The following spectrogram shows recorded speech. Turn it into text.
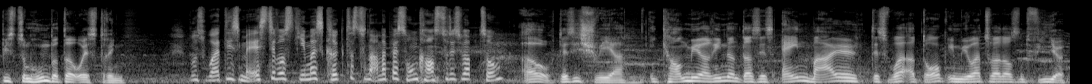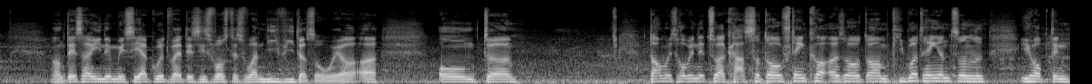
bis zum 100er alles drin. Was war das meiste, was du jemals gekriegt hast von einer Person? Kannst du das überhaupt sagen? Oh, das ist schwer. Ich kann mich erinnern, dass es einmal, das war ein Tag im Jahr 2004. An das erinnere ich mich sehr gut, weil das ist was, das war nie wieder so. Ja. Äh, Und äh, Damals habe ich nicht so eine Kasse da stehen, also da am Keyboard hängen, sondern ich habe den,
